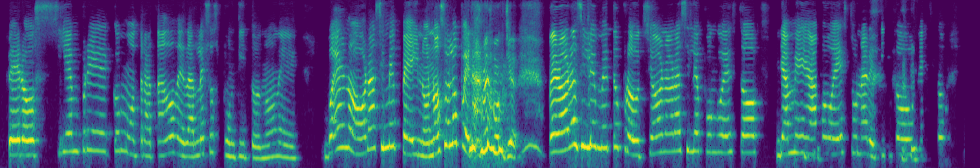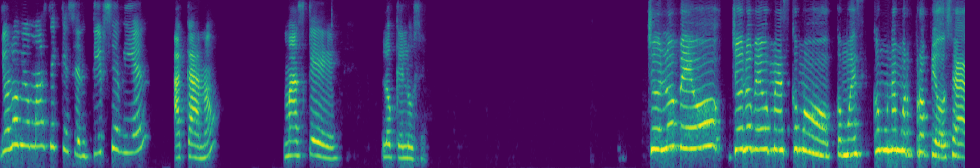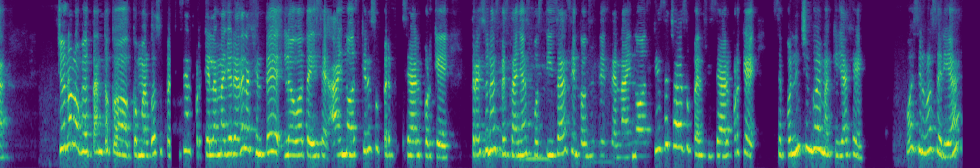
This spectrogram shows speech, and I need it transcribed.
pero siempre he como tratado de darle esos puntitos, ¿no? De, bueno, ahora sí me peino, no suelo peinarme mucho, pero ahora sí le meto producción, ahora sí le pongo esto, ya me hago esto, un aretito, un esto. Yo lo veo más de que sentirse bien acá, ¿no? Más que lo que luce. Yo lo veo, yo lo veo más como, como es como un amor propio, o sea, yo no lo veo tanto como, algo superficial, porque la mayoría de la gente luego te dice, ay, no, es que eres superficial porque traes unas pestañas postizas y entonces te dicen, ay, no, es que esa chava es superficial porque se pone un chingo de maquillaje. ¿Puedo decir grosería?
